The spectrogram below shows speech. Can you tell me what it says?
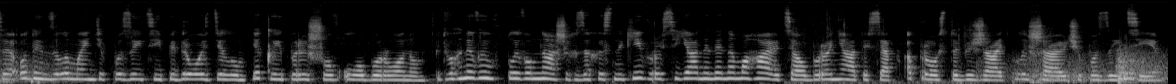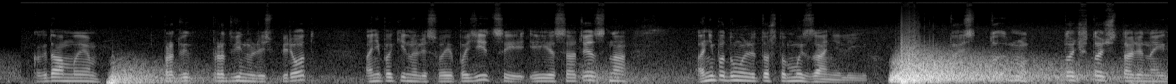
це один з елементів позиції підрозділу, який перейшов у оборону. Під вогневим впливом наших захисників росіяни не намагаються оборонятися, а просто біжать, лишаючи позиції. Когда мы продви- продвинулись вперед, они покинули свои позиции и, соответственно, они подумали то, что мы заняли их. То есть, то- ну, точь-в-точь стали на их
